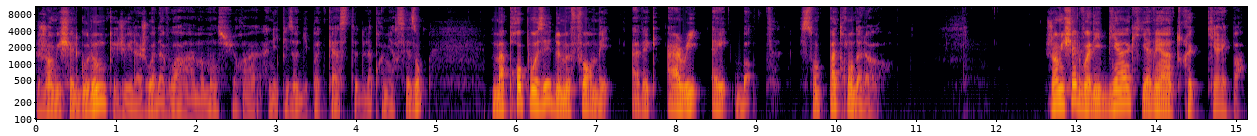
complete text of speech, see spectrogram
Jean-Michel Goulung, que j'ai eu la joie d'avoir à un moment sur un épisode du podcast de la première saison, m'a proposé de me former avec Harry A. Bott, son patron d'alors. Jean-Michel voyait bien qu'il y avait un truc qui allait pas.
